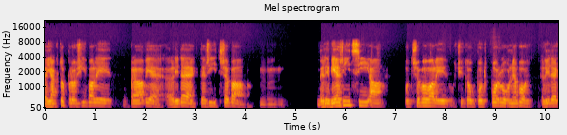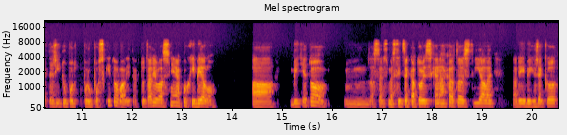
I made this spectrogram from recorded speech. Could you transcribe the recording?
jak to prožívali právě lidé, kteří třeba hm, byli věřící a potřebovali určitou podporu, nebo lidé, kteří tu podporu poskytovali, tak to tady vlastně jako chybělo. A byť je to Mm, zase jsme sice katolické nakladatelství, ale tady bych řekl,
